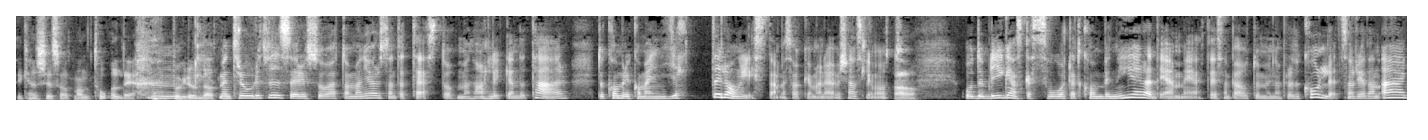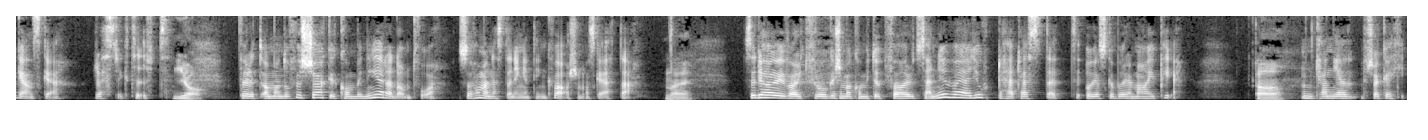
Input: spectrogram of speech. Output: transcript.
det kanske är så att man tål det på grund av Men troligtvis är det så att om man gör ett sånt här test och man har en liggande tär då kommer det komma en jättelång lista med saker man är överkänslig mot. ja, Och det blir ganska svårt att kombinera det med till exempel autoimmuna protokollet som redan är ganska restriktivt. ja, För att om man då försöker kombinera de två så har man nästan ingenting kvar som man ska äta. nej, Så det har ju varit frågor som har kommit upp förut. Så här, nu har jag gjort det här testet och jag ska börja med AIP. ja. Mm, Kan jag försöka hi-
